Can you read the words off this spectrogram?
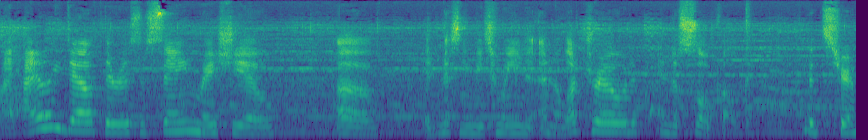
I highly doubt there is the same ratio of it missing between an electrode and a slowpoke. it's true.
